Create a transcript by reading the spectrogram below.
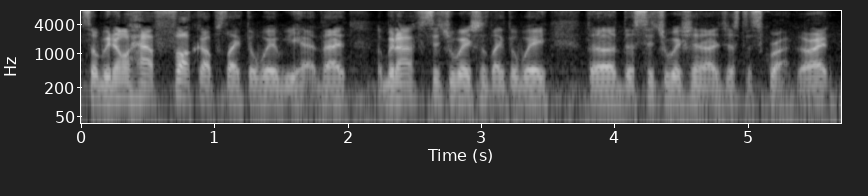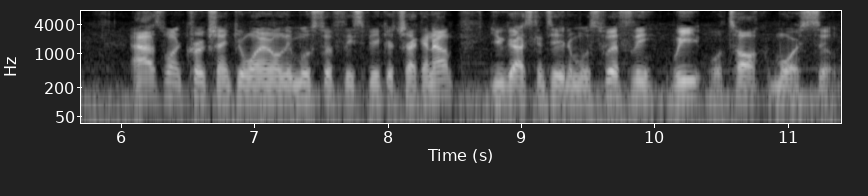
so we don't have fuck ups like the way we had that we don't have situations like the way the the situation that I just described. All right. As one Crookshank, your one and only Move Swiftly speaker checking out. You guys continue to move swiftly. We will talk more soon.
